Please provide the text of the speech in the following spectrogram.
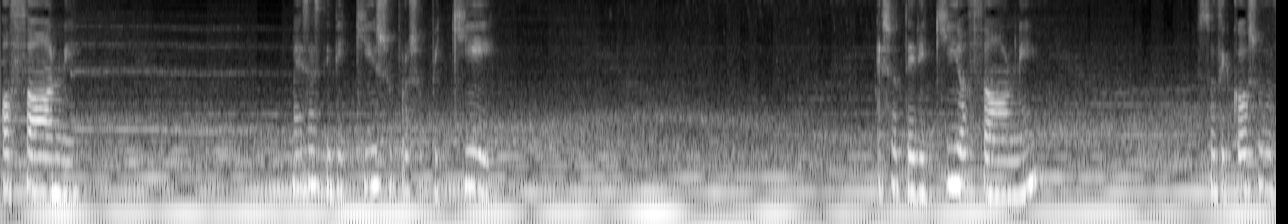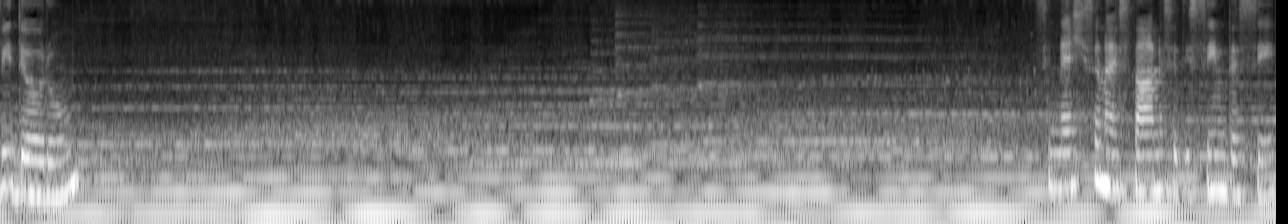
οθόνη μέσα στη δική σου προσωπική εσωτερική οθόνη στο δικό σου video room. Συνέχισε να αισθάνεσαι τη σύνδεση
